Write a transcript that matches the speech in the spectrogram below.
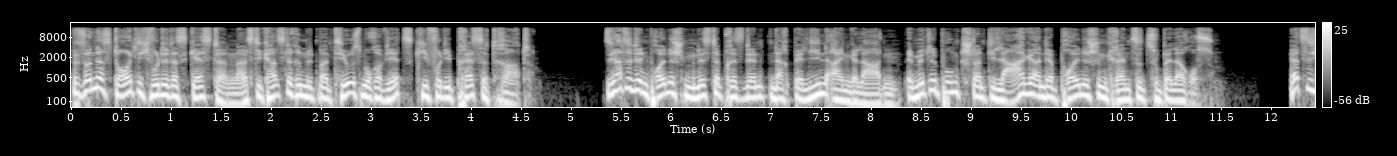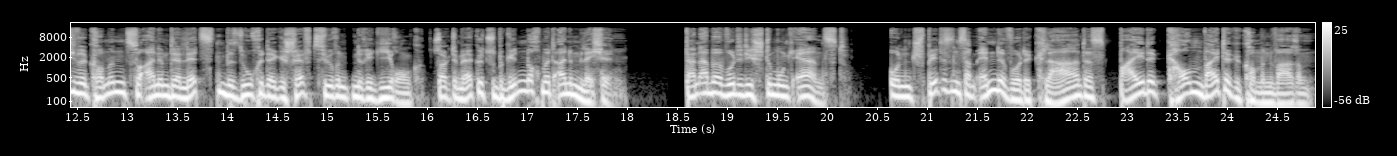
Besonders deutlich wurde das gestern, als die Kanzlerin mit Mateusz Morawiecki vor die Presse trat. Sie hatte den polnischen Ministerpräsidenten nach Berlin eingeladen. Im Mittelpunkt stand die Lage an der polnischen Grenze zu Belarus. Herzlich willkommen zu einem der letzten Besuche der geschäftsführenden Regierung, sagte Merkel zu Beginn noch mit einem Lächeln. Dann aber wurde die Stimmung ernst. Und spätestens am Ende wurde klar, dass beide kaum weitergekommen waren.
